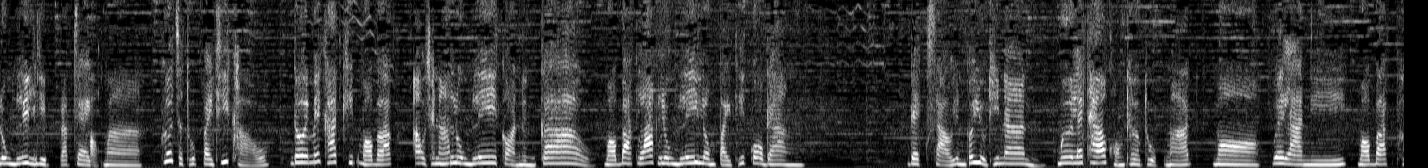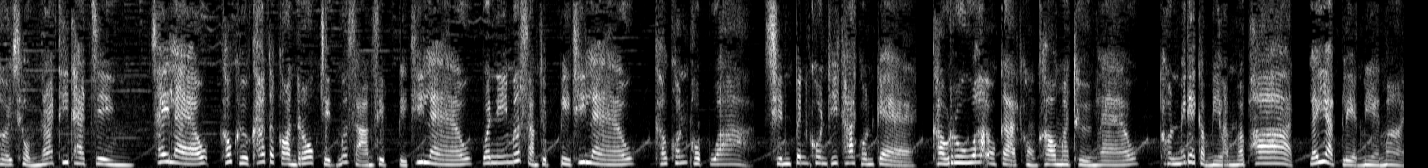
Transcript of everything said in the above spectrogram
ลุงลี่หยิบประแจออกมา เพื่อจะทุบไปที่เขา โดยไม่คาดคิดหมอบัก เอาชนะลุงลี่ก่อนหนึ่งก้าวหมอบักลากลุงลี่ลงไปที่โกดัง เด็กสาวยังก็อยู่ที่นั่น มือและเท้าของเธอถูกมัด มอ เวลานี้หมอบักเผยโฉมหน้าที่แท้จริง ใช่แล้วเขาคือฆาตกรโรคจิตเมื่อ 30 ปีที่แล้ว วันนี้เมื่อ 30 ปีที่แล้ว เขาค้นพบว่าชินเป็นคนที่ฆ่าคนแก่ เขารู้ว่าโอกาสของเขามาถึงแล้ว ทนไม่ได้กับเมียอันมาพาดและอยากเปลี่ยนเมียใหม่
